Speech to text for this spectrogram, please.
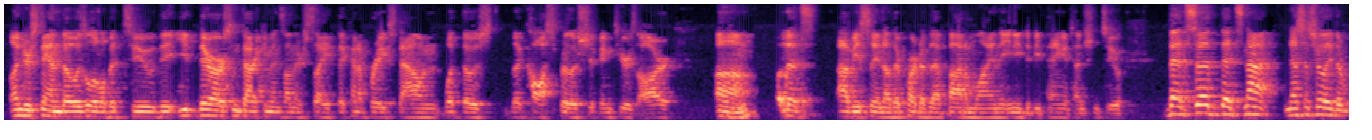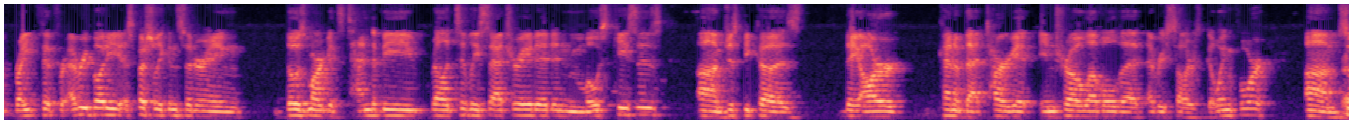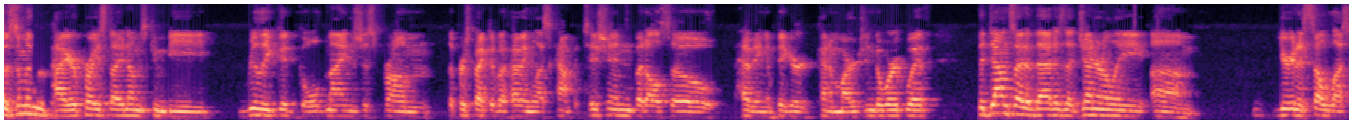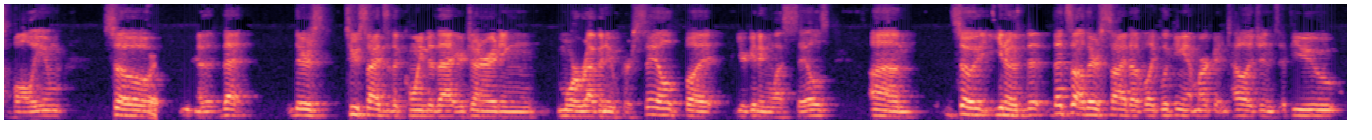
understand those a little bit too. The, you, there are some documents on their site that kind of breaks down what those the costs for those shipping tiers are. Um, mm-hmm. But that's obviously another part of that bottom line that you need to be paying attention to. That said, that's not necessarily the right fit for everybody, especially considering those markets tend to be relatively saturated in most cases, um, just because they are kind of that target intro level that every seller is going for. Um, right. So some of the higher priced items can be really good gold mines just from the perspective of having less competition, but also having a bigger kind of margin to work with. The downside of that is that generally, um, you're going to sell less volume. So right. you know, that there's two sides of the coin to that. You're generating more revenue per sale, but you're getting less sales. Um, so you know the, that's the other side of like looking at market intelligence. If you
